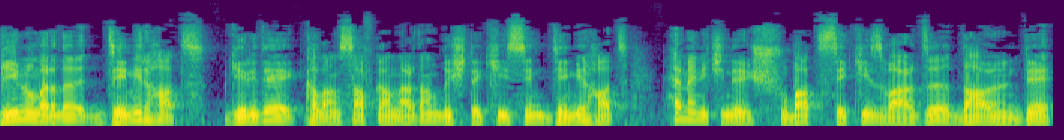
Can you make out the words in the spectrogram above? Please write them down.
Bir numaralı Demirhat. Geride kalan safkanlardan dıştaki isim Demirhat. Hemen içinde Şubat 8 vardı. Daha önde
